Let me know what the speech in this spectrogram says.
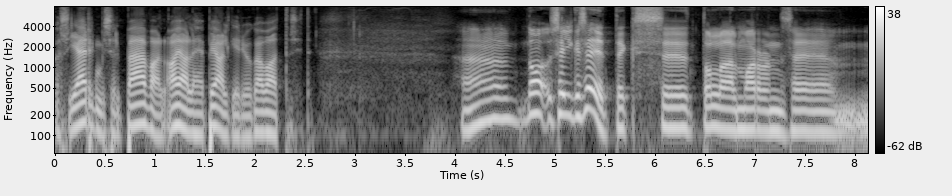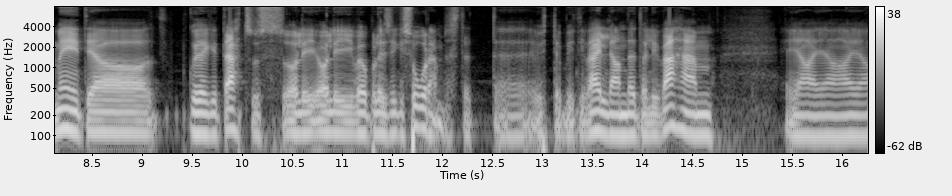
kas järgmisel päeval ajalehe pealkirju ka vaatasid? Äh, no selge see, et eks äh, tol ajal ma arvan, see meedia kuidagi tähtsus oli, oli võib-olla isegi suurem, sest et äh, ühtepidi väljaandeid oli vähem ja, ja, ja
